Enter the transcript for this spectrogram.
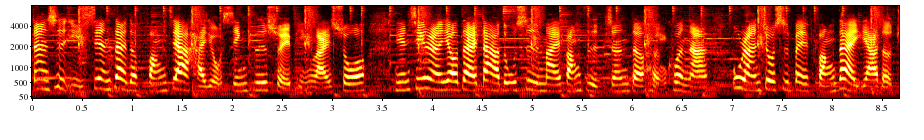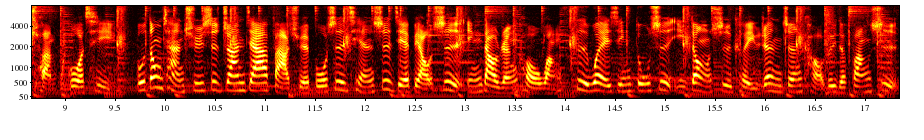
但是以现在的房价还有薪资水平来说，年轻人要在大都市买房子真的很困难，不然就是被房贷压得喘不过气。不动产趋势专家法学博士钱世杰表示，引导人口往次卫星都市移。动是可以认真考虑的方式。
